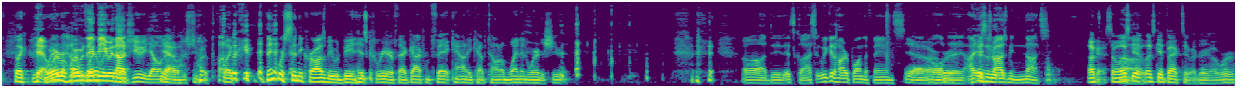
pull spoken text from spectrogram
like, yeah. where, Where, the hell, where would they be would- without yeah. you yelling at him to shoot the puck? like think where Sidney Crosby would be in his career if that guy from Fayette County kept telling him when and where to shoot it. Oh, dude, it's classic. We could harp on the fans, you Yeah, know, all day. I, it drives me nuts. Okay, so let's get let's get back to it. We're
